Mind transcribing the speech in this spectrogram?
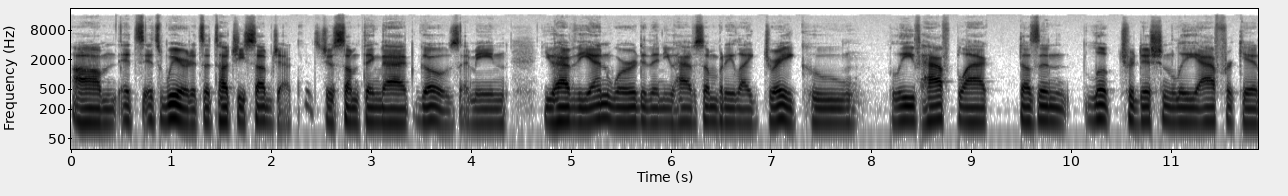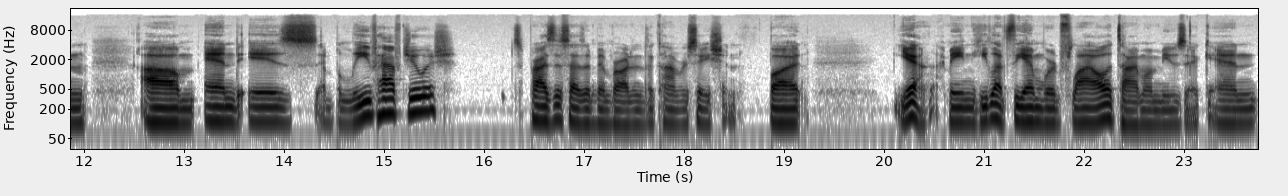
um, it's it's weird. It's a touchy subject. It's just something that goes. I mean, you have the N word, and then you have somebody like Drake who believe half black, doesn't look traditionally African, um, and is I believe half Jewish. Surprised this hasn't been brought into the conversation, but yeah, I mean, he lets the N word fly all the time on music, and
